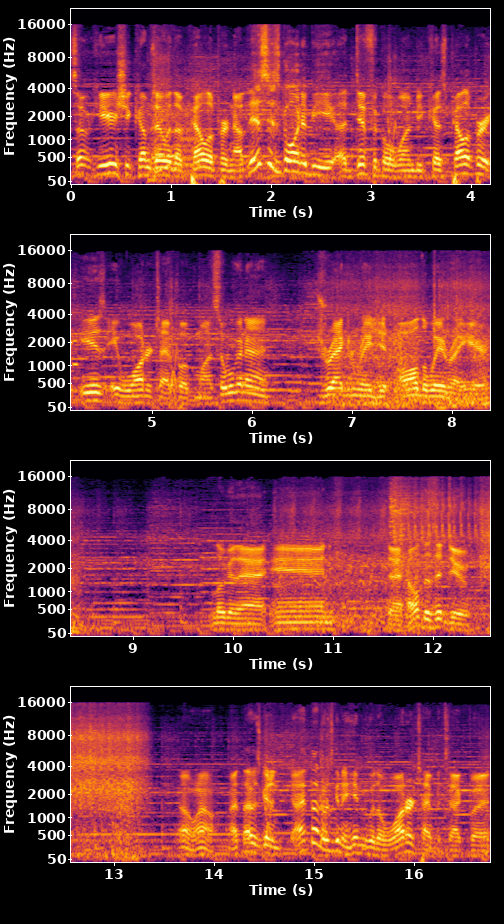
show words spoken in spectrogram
So here she comes out with a Pelipper. Now this is going to be a difficult one because Pelipper is a water type Pokemon. So we're going to Dragon Rage it all the way right here. Look at that. And the hell does it do? Oh wow! I thought it was gonna. I thought it was gonna hit me with a water type attack, but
